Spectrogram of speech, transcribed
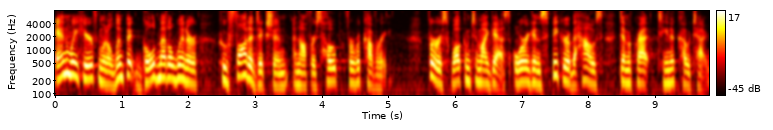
And we hear from an Olympic gold medal winner who fought addiction and offers hope for recovery. First, welcome to my guest, Oregon Speaker of the House, Democrat Tina Kotek.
